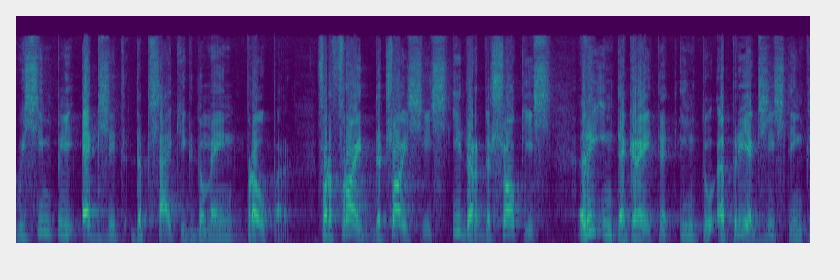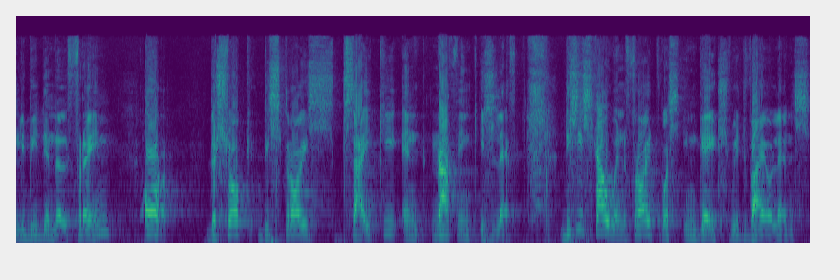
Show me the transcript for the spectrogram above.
we simply exit the psychic domain proper. For Freud, the choice is either the shock is reintegrated into a pre-existing libidinal frame or the shock destroys psyche and nothing is left. This is how when Freud was engaged with violence,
